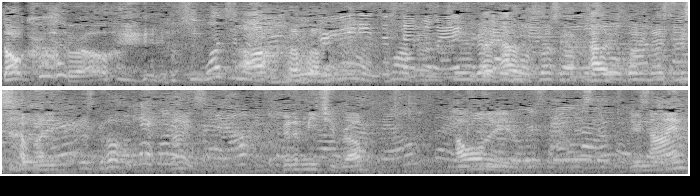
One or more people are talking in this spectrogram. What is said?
Don't cry, bro. He wants to know. He needs to step away. Hey, Alex. Alex. buddy. Nice to meet you. buddy? Let's go. Nice. Good to meet you, bro. How old are you? You're nine?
